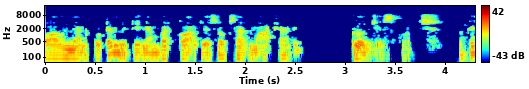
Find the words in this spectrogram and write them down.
బాగుంది అనుకుంటే మీకు ఈ నెంబర్ కాల్ చేసి ఒకసారి మాట్లాడి క్లోజ్ చేసుకోవచ్చు. ఓకే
